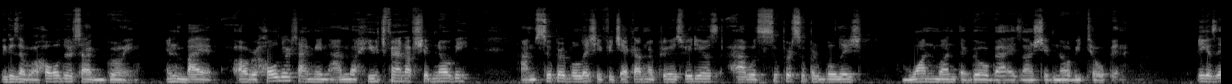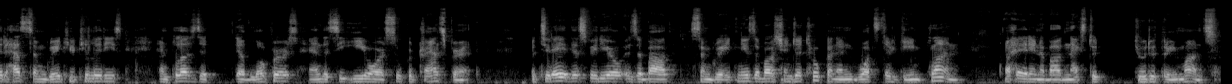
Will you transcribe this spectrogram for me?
because our holders are growing. And by our holders, I mean I'm a huge fan of Shibnobi. I'm super bullish. If you check out my previous videos, I was super, super bullish one month ago, guys, on Shibnobi token because it has some great utilities and plus the developers and the CEO are super transparent. But today this video is about some great news about Shinja token and what's their game plan ahead in about next two, two to three months.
